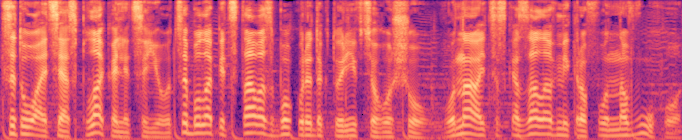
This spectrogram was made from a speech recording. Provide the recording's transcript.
Ситуація з плакальницею це була підстава з боку редакторів цього шоу. Вона це сказала в мікрофон на вухо.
